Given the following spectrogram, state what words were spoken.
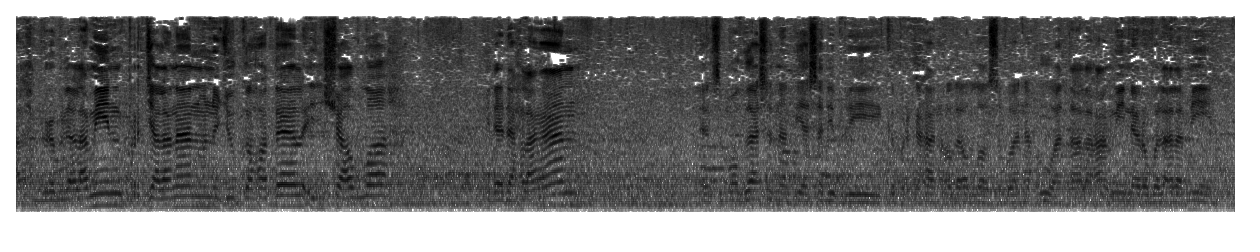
Alhamdulillah Alamin perjalanan menuju ke hotel insya Allah tidak ada halangan dan semoga senantiasa diberi keberkahan oleh Allah Subhanahu wa taala. Amin ya rabbal alamin.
